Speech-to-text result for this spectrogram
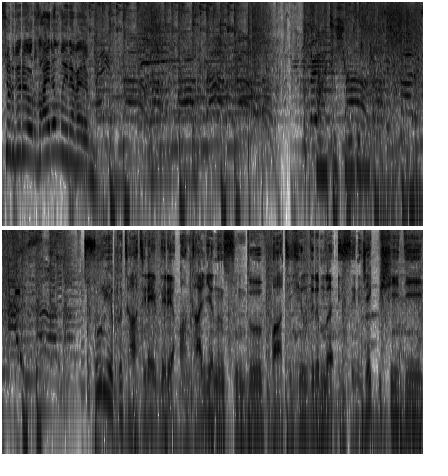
Sürdürüyoruz ayrılmayın efendim. Fatih Yıldırım Sur Yapı Tatil Evleri Antalya'nın sunduğu Fatih Yıldırım'la izlenecek bir şey değil.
